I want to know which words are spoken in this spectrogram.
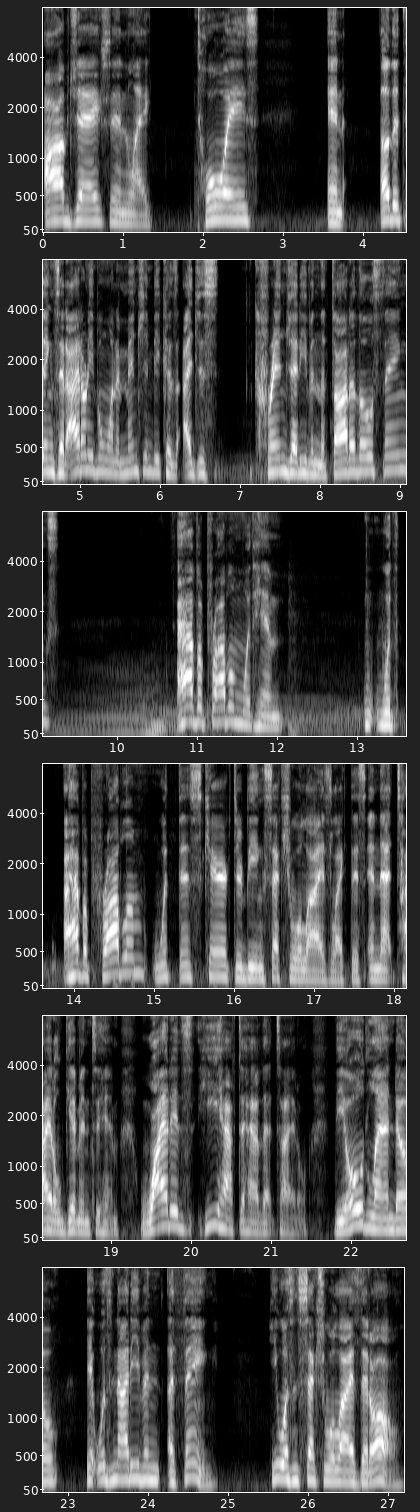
objects and like toys and other things that I don't even want to mention because I just cringe at even the thought of those things. I have a problem with him with I have a problem with this character being sexualized like this and that title given to him. Why does he have to have that title? The old Lando, it was not even a thing. He wasn't sexualized at all.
